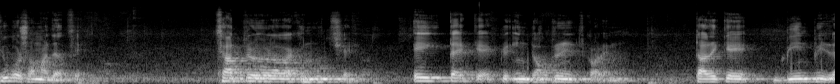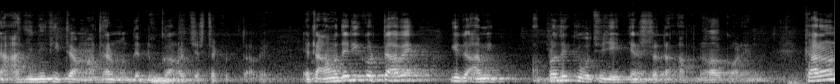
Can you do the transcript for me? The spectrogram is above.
যুব সমাজ আছে, ছাত্ররাও এখন উঠছে। এইটাকে একটু ইনডক্ট্রিনেট করেন। তাদেরকে বিএনপির রাজনীতিটা মাথার মধ্যে ঢুকানোর চেষ্টা করতে হবে। এটা আমাদেরই করতে হবে, কিন্তু আমি আপনাদেরকে বলছি যে এই চেষ্টাটা আপনারাও করেন। কারণ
